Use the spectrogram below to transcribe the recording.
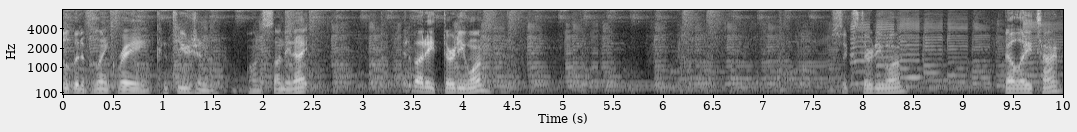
little bit of Link Wray confusion on Sunday night at about 8:31. 6:31 LA time.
